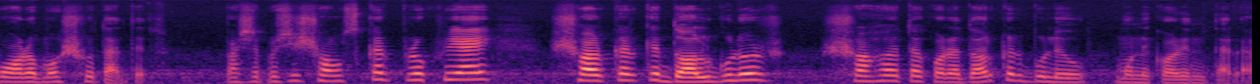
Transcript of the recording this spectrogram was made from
পরামর্শ তাদের। পাশাপাশি সংস্কার প্রক্রিয়ায় সরকারকে দলগুলোর সহায়তা করা দরকার বলেও মনে করেন তারা।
